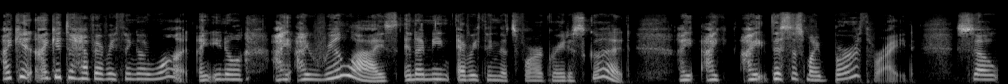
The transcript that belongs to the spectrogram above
I get I get to have everything I want. I, you know, I, I realize, and I mean everything that's for our greatest good. I, I, I this is my birthright. So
